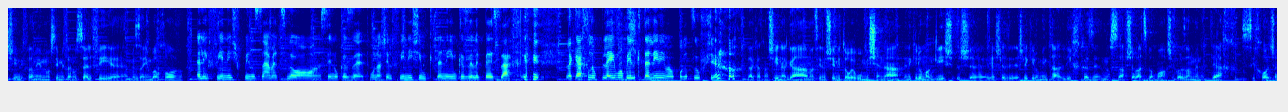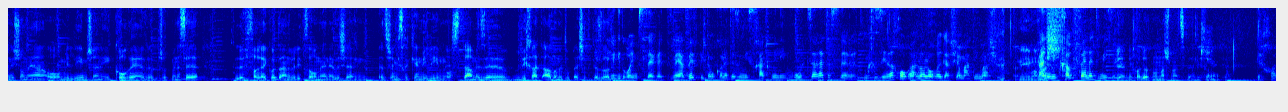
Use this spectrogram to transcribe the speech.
אנשים לפעמים עושים איתנו סלפי, אה, מזהים ברחוב. אלי פיניש פרסם אצלו, עשינו כזה תמונה של פינישים קטנים כזה לפסח. לקחנו פליימוביל קטנים עם הפרצוף שלו. להקת משינה גם, עשינו שהם התעוררו משינה. אני כאילו מרגיש שיש לי, יש לי כאילו מין תהליך כזה נוסף שרץ במוח, שכל הזמן מנתח שיחות שאני שומע, או מילים שאני קורא, ופשוט מנסה לפרק אותן וליצור מהן איזה שהם, משחקי מילים, או סתם איזה בדיחת אבא מטופשת כזאת. נגיד רואים סרט, ואביב פתאום קולט איזה משחק מילים, הוא עוצר את הסרט, מחזיר אחורה, לא, לא, רגע, שמעתי משהו. אני ממש... ואני מתחרפנת מזה. כן, אני יכול להיות ממש מעצבן לפעמים, כן. יכול.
